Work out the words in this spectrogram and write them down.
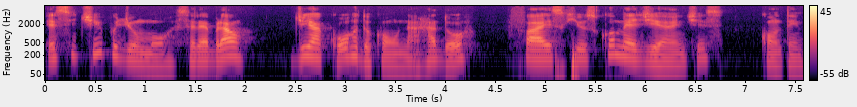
esse tipo de humor cerebral, de acordo com o narrador, faz que os comediantes contem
